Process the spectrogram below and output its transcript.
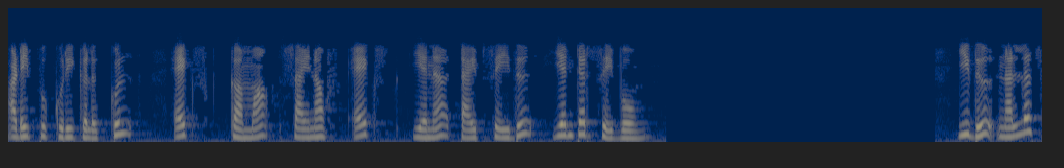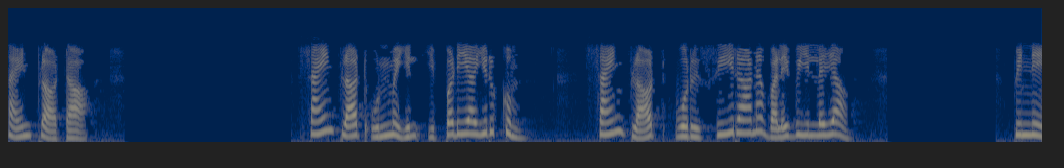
அடைப்பு குறிகளுக்குள் எக்ஸ் காமா சின் என டைப் செய்து enter செய்வோம். இது நல்ல சைன் பிளாட்டா ஆ? சைன் பிளாட் உண்மையில் இப்படியா இருக்கும்? சைன் பிளாட் ஒரு சீரான வளைவு இல்லையா? பின்னே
